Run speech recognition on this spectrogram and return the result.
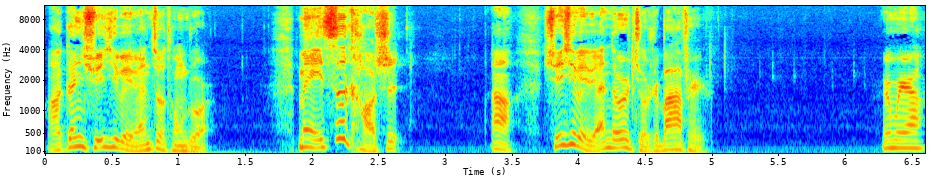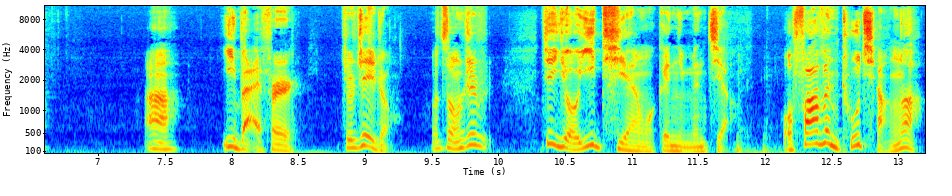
啊，跟学习委员做同桌，每次考试啊，学习委员都是九十八分，是不是啊？啊，一百分就这种。我总是就有一天，我跟你们讲，我发愤图强啊！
